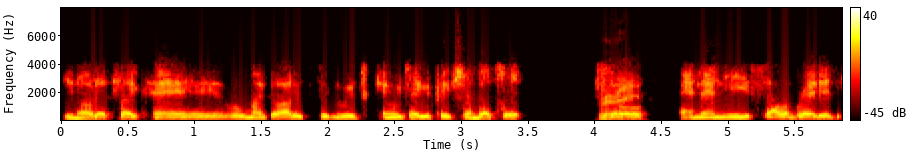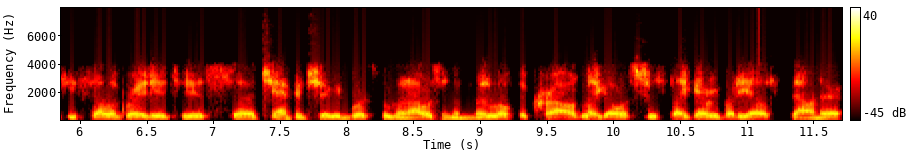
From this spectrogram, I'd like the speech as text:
you know, that's like, hey, oh my God, it's Dirk Nowitzki. Can we take a picture? And that's it. So, Right. and then he celebrated, he celebrated his uh, championship in Würzburg and I was in the middle of the crowd. Like I was just like everybody else down there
